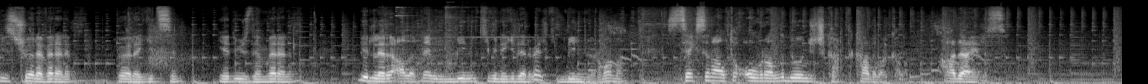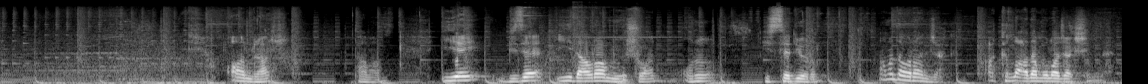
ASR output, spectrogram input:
Biz şöyle verelim. Böyle gitsin. 700'den verelim. Birileri alır ne bileyim 1000 2000'e gider belki bilmiyorum ama 86 overall'lı bir oyuncu çıkarttık. Hadi bakalım. Hadi hayırlısı. Onrar. Tamam. EA bize iyi davranmıyor şu an. Onu hissediyorum. Ama davranacak. Akıllı adam olacak şimdi.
